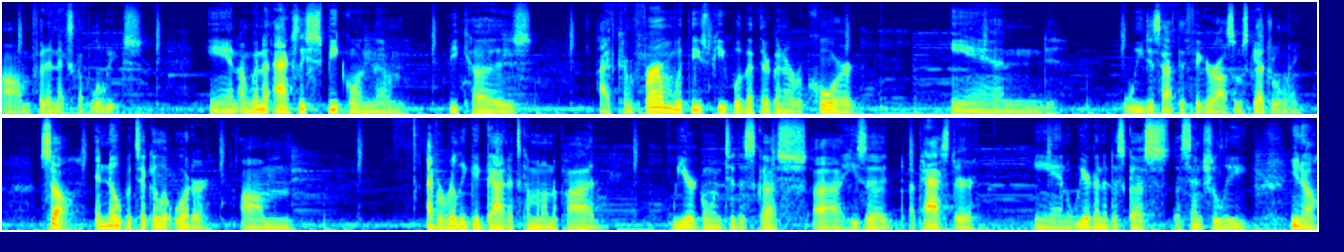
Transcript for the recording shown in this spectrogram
um, for the next couple of weeks. And I'm going to actually speak on them because I've confirmed with these people that they're going to record, and we just have to figure out some scheduling. So, in no particular order, um, I have a really good guy that's coming on the pod. We are going to discuss. Uh, he's a, a pastor and we're going to discuss essentially, you know,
